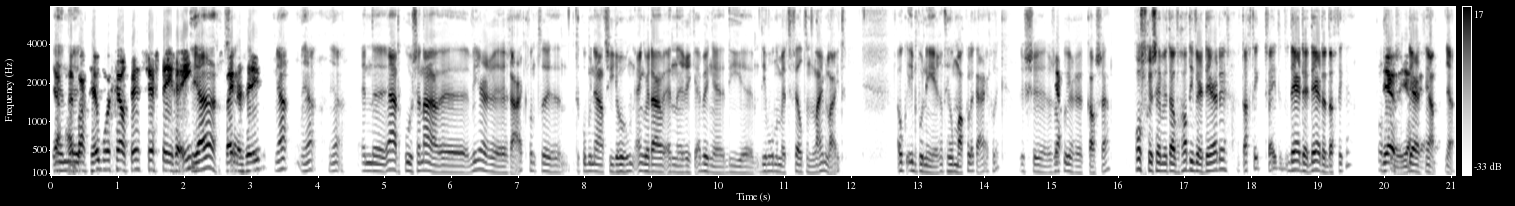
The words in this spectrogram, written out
Ja, en, hij bracht heel mooi geld, hè? 6 tegen 1. ja, Bijna 7. ja, ja, ja. En ja, de koers daarna weer raak. Want de combinatie Jeroen Engwerda en Rick Ebbingen, die, die wonnen met Veld en Limelight. Ook imponerend, heel makkelijk eigenlijk. Dus dat is ook weer kassa. Prosperus hebben we het over gehad, die werd derde, dacht ik. Tweede, derde, derde dacht ik hè? Derde, ja, derde, ja. ja.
